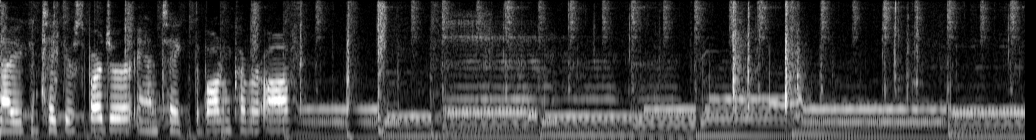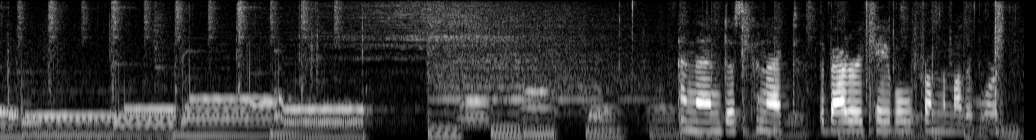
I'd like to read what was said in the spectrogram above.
Now you can take your spudger and take the bottom cover off. And then disconnect the battery cable from the motherboard.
